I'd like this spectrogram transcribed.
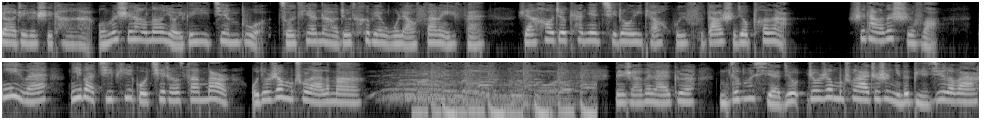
说到这个食堂啊，我们食堂呢有一个意见部。昨天呢，就特别无聊，翻了一翻，然后就看见其中一条回复，当时就喷了：“食堂的师傅，你以为你把鸡屁股切成三瓣儿，我就认不出来了吗？”那啥，未来哥，你这么写就就认不出来这是你的笔记了吧？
